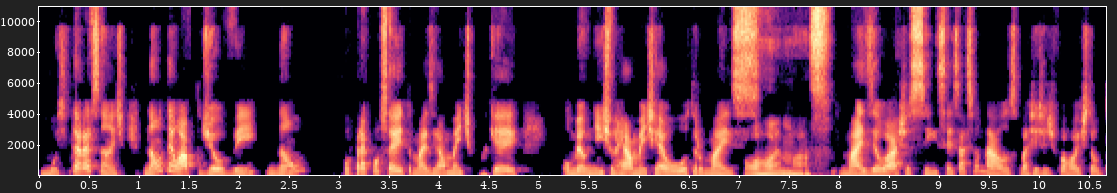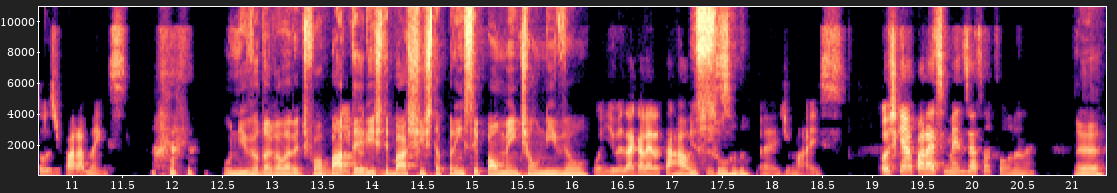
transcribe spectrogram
muito interessante. Não tenho o hábito de ouvir, não por preconceito, mas realmente porque o meu nicho realmente é outro, mas, Forró é massa. mas eu acho assim sensacional. Os baixistas de forró estão todos de parabéns. O nível da galera de forró. O nível- Baterista e baixista, principalmente, é um nível. O nível da galera tá Absurdo. altíssimo. É demais. Hoje quem aparece menos é a sanfona, né? É.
